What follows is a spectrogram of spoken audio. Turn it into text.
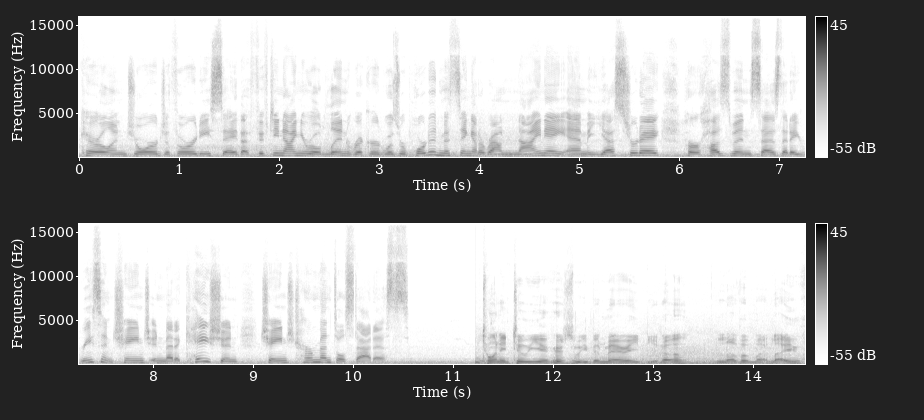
Carolyn George authorities say that 59 year old Lynn Rickard was reported missing at around 9 a.m. yesterday. Her husband says that a recent change in medication changed her mental status. 22 years we've been married, you know, love of my life.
